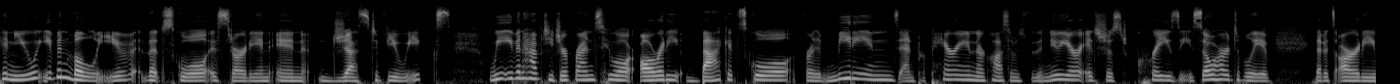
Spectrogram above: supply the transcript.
can you even believe that school is starting in just a few weeks? We even have teacher friends who are already back at school for meetings and preparing their classrooms for the new year. It's just crazy. So hard to believe that it's already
